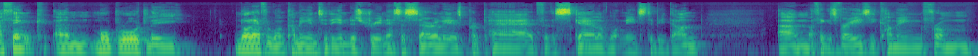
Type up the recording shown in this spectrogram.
I think um, more broadly, not everyone coming into the industry necessarily is prepared for the scale of what needs to be done. Um, I think it's very easy coming from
